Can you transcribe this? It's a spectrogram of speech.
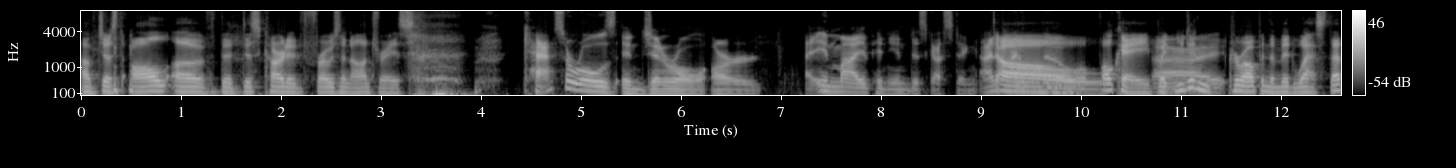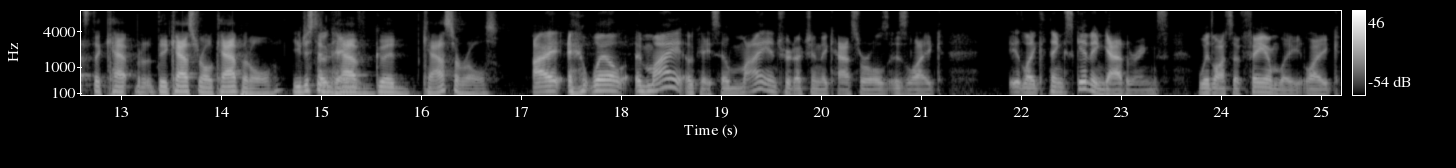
of just all of the discarded frozen entrees. Casseroles in general are, in my opinion, disgusting. I, I Oh, don't know. okay, but you didn't grow up in the Midwest. That's the cap, the casserole capital. You just didn't Okay. have good casseroles. I well, my okay, so my introduction to casseroles is like it, like Thanksgiving gatherings with lots of family. Like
